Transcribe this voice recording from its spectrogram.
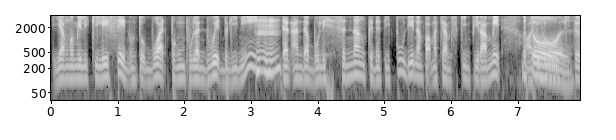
yang memiliki lesen untuk buat pengumpulan duit begini mm-hmm. dan anda boleh senang kena tipu. Dia nampak macam skim piramid. Ah, betul. uh, kita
